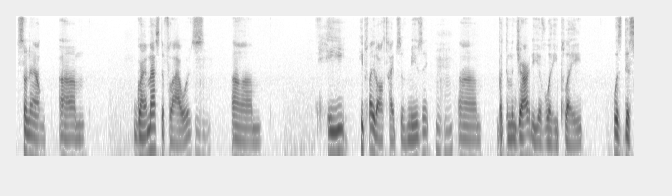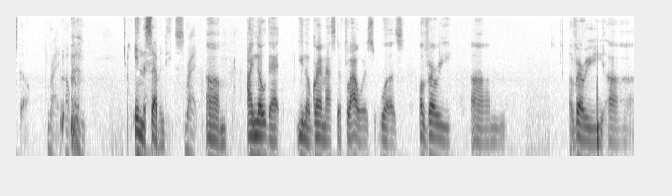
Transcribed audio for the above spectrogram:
So now, um, Grandmaster Flowers, Mm-hmm. um, he he played all types of music, Mhm. um, but the majority of what he played was disco Right. Okay. in the seventies. right. Um, I know that you know Grandmaster Flowers was a very um, a very uh,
